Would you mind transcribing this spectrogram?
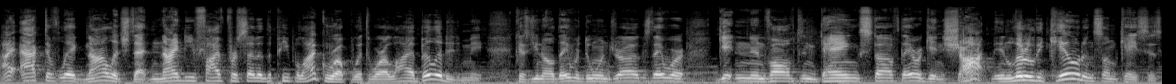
I actively acknowledge that 95% of the people I grew up with were a liability to me because, you know, they were doing drugs, they were getting involved in gang stuff, they were getting shot and literally killed in some cases.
